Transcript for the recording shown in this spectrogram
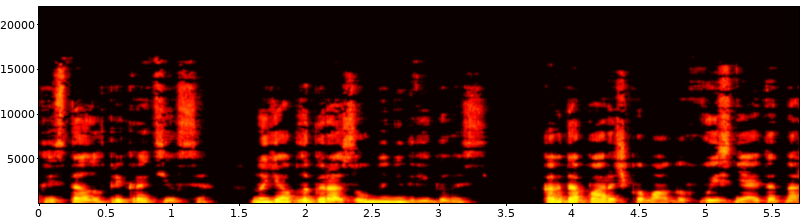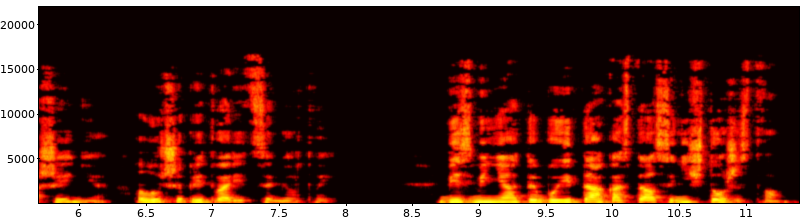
кристаллов прекратился, но я благоразумно не двигалась. Когда парочка магов выясняет отношения, лучше притвориться мертвой. «Без меня ты бы и так остался ничтожеством»,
